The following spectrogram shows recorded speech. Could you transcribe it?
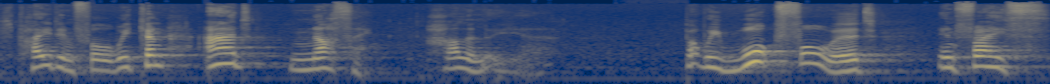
it's paid in full. We can add nothing. Hallelujah but we walk forward in faith.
